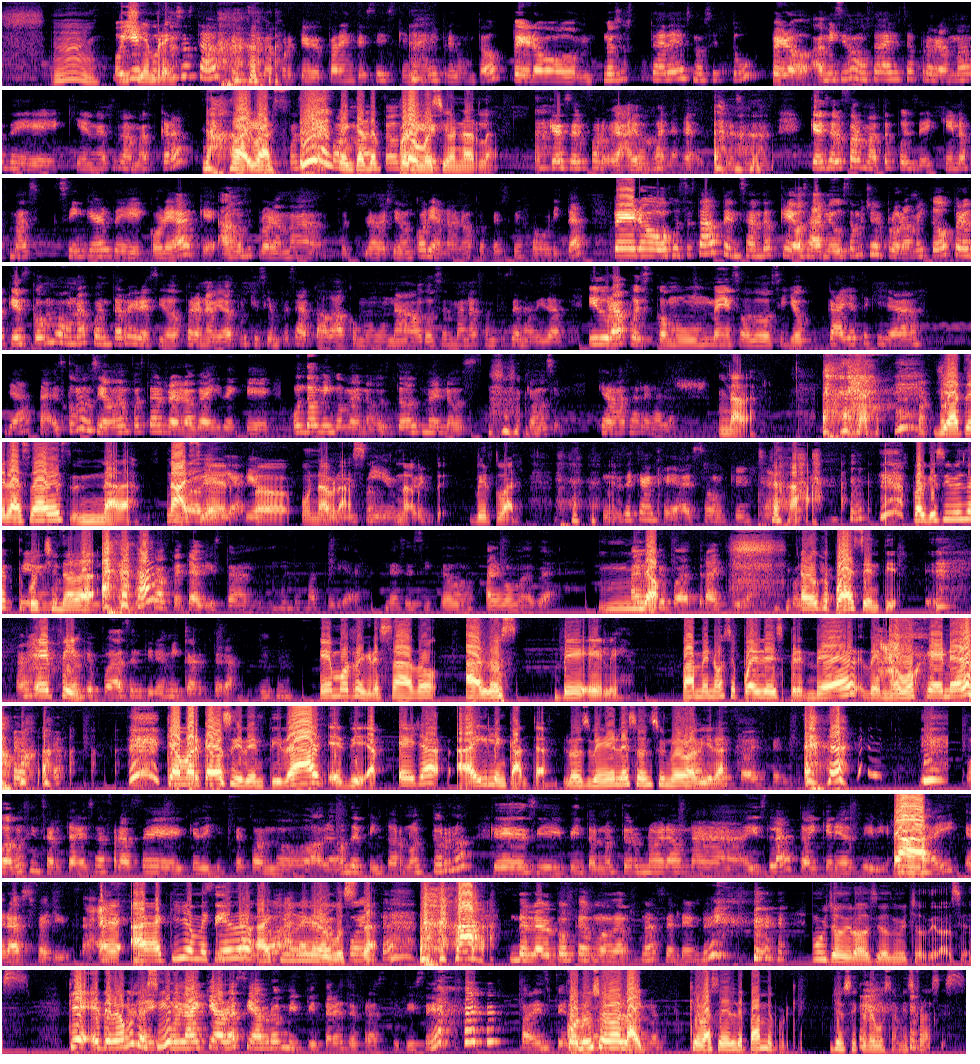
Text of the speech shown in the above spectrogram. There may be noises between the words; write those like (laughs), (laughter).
Mm, Oye, diciembre. justo eso estaba pensando porque paréntesis que nadie me preguntó, pero no sé ustedes, no sé tú, pero a mí sí me gusta este programa de quién es la máscara, (laughs) Ahí vas. Pues, Me encanta de- promocionarla. Que es el formato, ay, que es el formato pues de King of Mask Singer de Corea, que amo ese programa, pues la versión coreana, ¿no? Creo que es mi favorita. Pero justo estaba pensando que, o sea, me gusta mucho el programa y todo, pero que es como una cuenta regresiva para Navidad porque siempre se acaba como una o dos semanas antes de Navidad. Y dura pues como un mes o dos y yo, cállate que ya... Ya, Ah, es como si ya me han puesto el reloj ahí de que un domingo menos, dos menos. Qué emoción. ¿Qué vas a regalar? Nada. (laughs) ya te la sabes, nada. No, es cierto. diario. Un abrazo. No, de- virtual. ¿No se canjea eso qué? (laughs) ¿Para qué sirve esa tu cochinada? mundo (laughs) capitalista, mundo material. Necesito algo más. Algo No, que pueda tranquila. algo que puedas sentir. en fin. Algo que pueda sentir en mi cartera. Hemos regresado a los BL. Pame no se puede desprender del nuevo (laughs) género (laughs) que ha marcado su identidad. Eh, Ella ahí le encanta. Los BL son su nueva Creo que vida. Soy feliz. (laughs) Vamos a insertar esa frase que dijiste cuando hablamos de pintor nocturno, que si pintor nocturno era una isla, tú ahí querías vivir. Ah. Ahí eras feliz. Eh, aquí yo me quedo, Citando aquí a me gusta. (laughs) de la época moderna, Selene. (laughs) Muchas gracias, muchas gracias. ¿Qué eh, debemos un like, decir? Un like y ahora sí abro mi Pinterest de frases, dice. (laughs) Para inspirar. Con un solo like. Que va a ser el de Pame, porque yo sé que le gustan mis frases.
